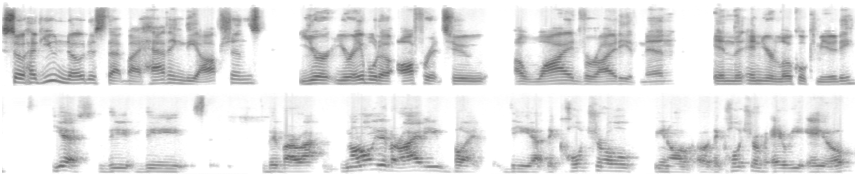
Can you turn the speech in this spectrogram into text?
so have you noticed that by having the options you're you're able to offer it to a wide variety of men in the in your local community? Yes, the the the vari- not only the variety but the uh, the cultural you know uh, the culture of every AO,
